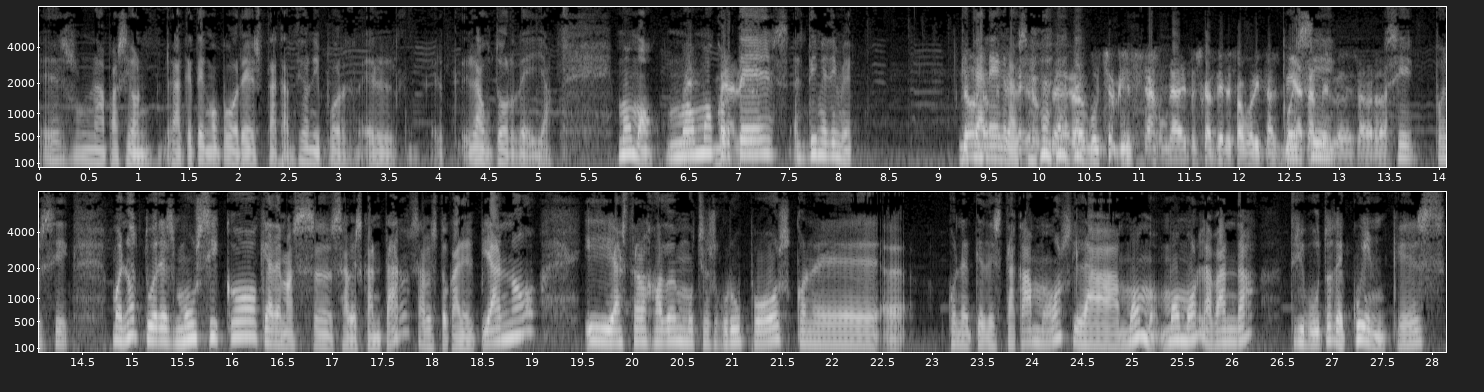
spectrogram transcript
Es una pasión la que tengo por esta canción y por el, el- el autor de ella. Momo, Momo me Cortés, dime, dime. Que No, te no, que alegras. me alegro, que me alegro mucho que sea una de tus canciones favoritas. Mía Pues también sí, lo es, la verdad. Sí, pues sí. Bueno, tú eres músico que además eh, sabes cantar, sabes tocar el piano y has trabajado en muchos grupos con el, eh, con el que destacamos la Momo, Momo, la banda tributo de Queen, que es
